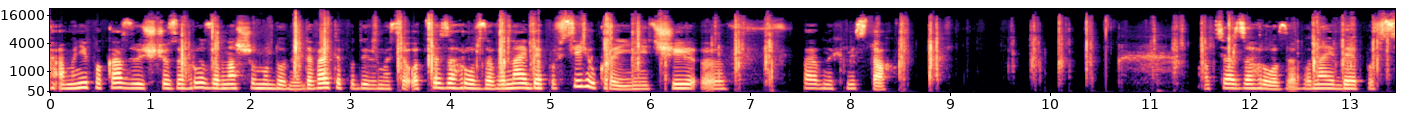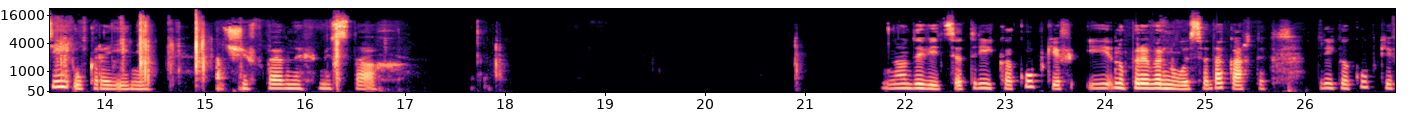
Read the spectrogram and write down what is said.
а мені показують, що загроза в нашому домі. Давайте подивимося, оце загроза, вона йде по всій Україні чи е, в певних містах? Оця загроза, вона йде по всій Україні чи в певних містах? Ну, дивіться, трійка кубків і, ну, перевернулися, да, карти. Трійка кубків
